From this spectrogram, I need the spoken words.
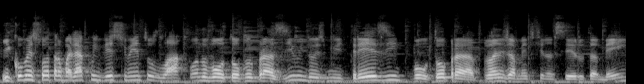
e começou a trabalhar com investimentos lá. Quando voltou para o Brasil em 2013, voltou para planejamento financeiro também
